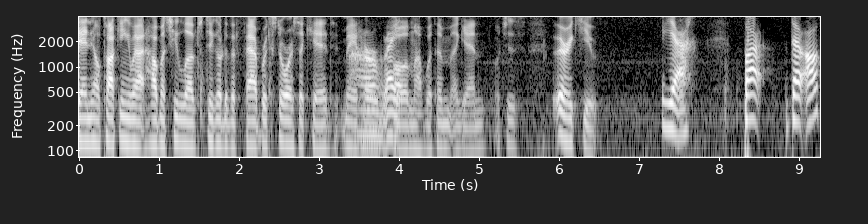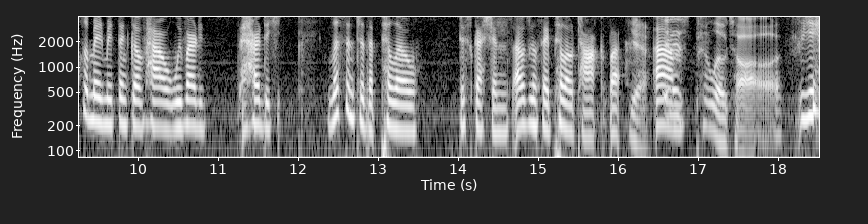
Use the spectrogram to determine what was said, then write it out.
Daniel talking about how much he loved to go to the fabric store as a kid, made her Oh, right. fall in love with him again, which is very cute. Yeah, but that also made me think of how we've already had to he- listen to the pillow discussions. I was gonna say pillow talk, but Yeah, Um, it is pillow talk. yeah,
